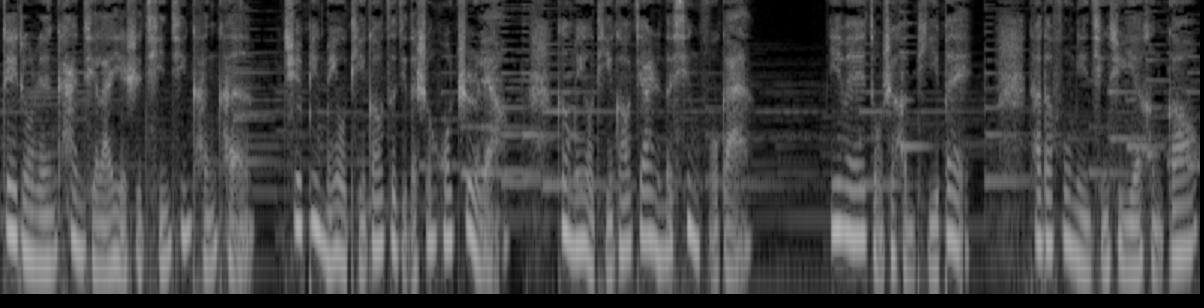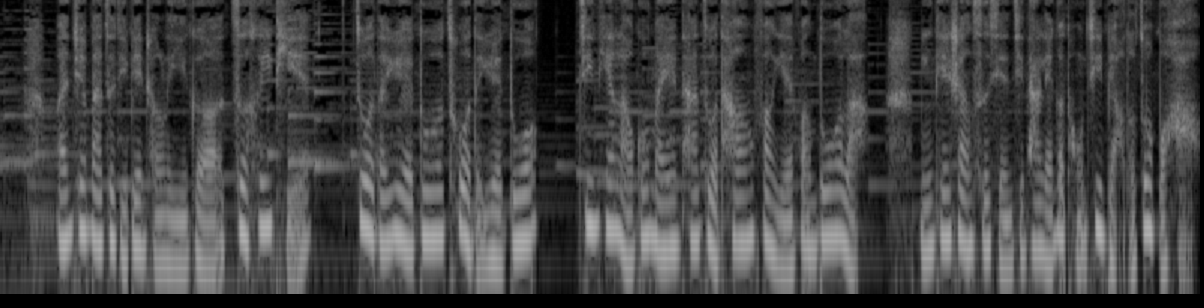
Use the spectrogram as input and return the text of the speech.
这种人看起来也是勤勤恳恳，却并没有提高自己的生活质量，更没有提高家人的幸福感，因为总是很疲惫，他的负面情绪也很高，完全把自己变成了一个自黑帖，做的越多错的越多。今天老公埋怨他做汤放盐放多了，明天上司嫌弃他连个统计表都做不好。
